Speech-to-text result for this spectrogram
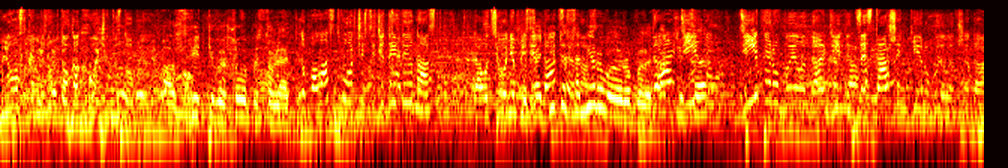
блестками. Ну, хто як хоче, оздоблюємо. а звідки ви, що ви представляєте? Ну, палац творчості, дітей та юнацтва. Да, от сьогодні Це діти самі робили, Да, так? Чи діти, це діти робили, да, діти. Це старшенькі робили вже, да.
